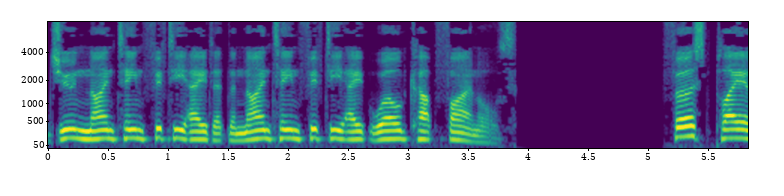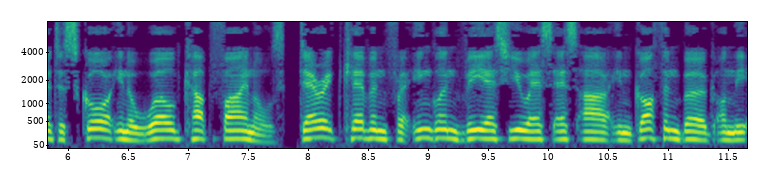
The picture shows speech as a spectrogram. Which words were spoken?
June 1958 at the 1958 World Cup finals. First player to score in a World Cup finals, Derek Kevan for England vs USSR in Gothenburg on 8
